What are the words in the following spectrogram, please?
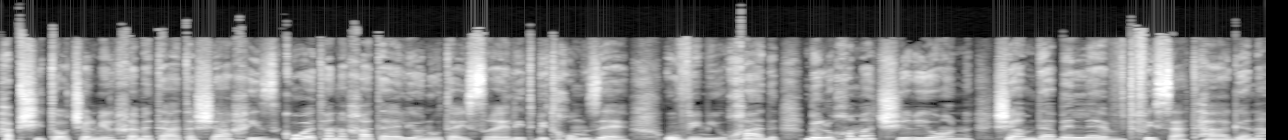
הפשיטות של מלחמת ההתשה חיזקו את הנחת העליונות הישראלית בתחום זה, ובמיוחד בלוחמת שריון, שעמדה בלב תפיסת ההגנה.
